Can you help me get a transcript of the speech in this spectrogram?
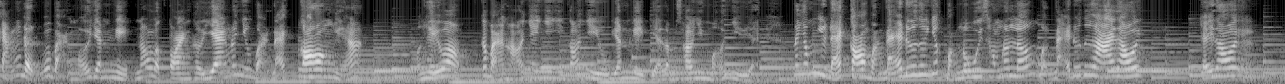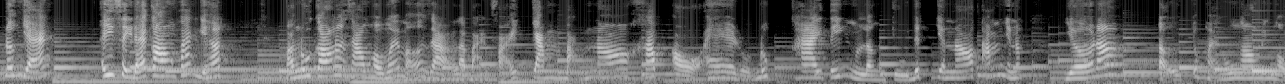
khẳng định với bạn mở doanh nghiệp nó là toàn thời gian nó như bạn đã con vậy á. Bạn hiểu không? Các bạn hỏi nha, như có nhiều doanh nghiệp vậy, làm sao như mở nhiều vậy? Nó giống như đẻ con bạn đẻ đứa thứ nhất bạn nuôi xong nó lớn, bạn đẻ đứa thứ hai thôi. Vậy thôi, đơn giản. Y xì đẻ con khác gì hết bạn nuôi con nó làm sao hồi mới mở ra là bạn phải chăm bẵm nó khóc ồ e rồi đút hai tiếng một lần chùi đít cho nó tắm cho nó. Giờ đó tự chúc mẹ ngủ ngon đi ngủ.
